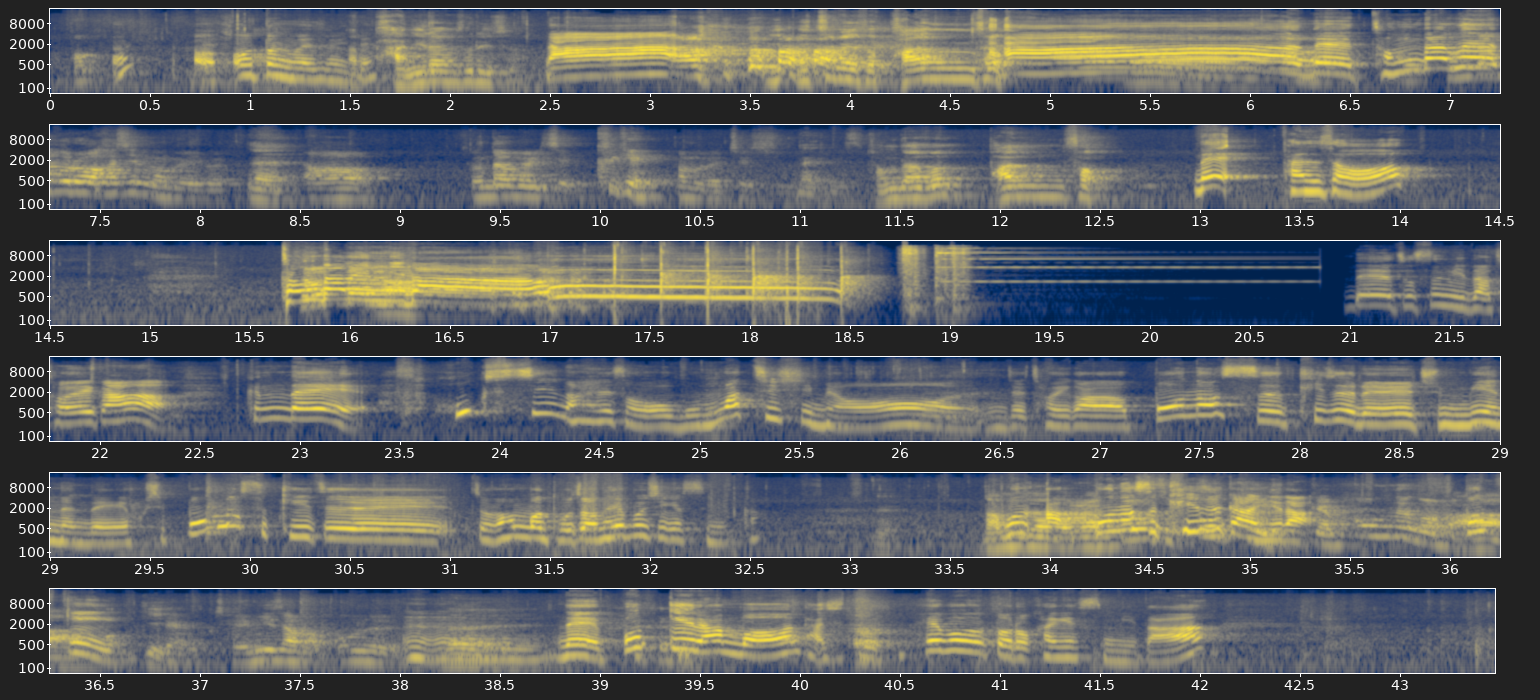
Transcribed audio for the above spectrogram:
어, 어떤 아, 말씀이죠? 반이란 소리죠. 아, 이, 이쯤에서 반 석. 아, 네, 정답은 정답으로 하시는 건가요 이거? 네. 아 정답을 이제 크게 한번 외쳐주시면 네. 되겠습니다. 정답은 반석. 네, 반석. 정답입니다. 오! 네, 좋습니다. 저희가 근데 혹시나 해서 못 맞히시면 이제 저희가 보너스 퀴즈를 준비했는데 혹시 보너스 퀴즈에 좀 한번 도전해 보시겠습니까? 네. 아, 남자. 보너스 퀴즈가 뽑기, 아니라 그냥 뽑는 거만. 뽑기. 뽑기. 그냥 재미삼아 뽑는. 음, 음. 네. 네, 뽑기를 한번 다시 또 해보도록 하겠습니다.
